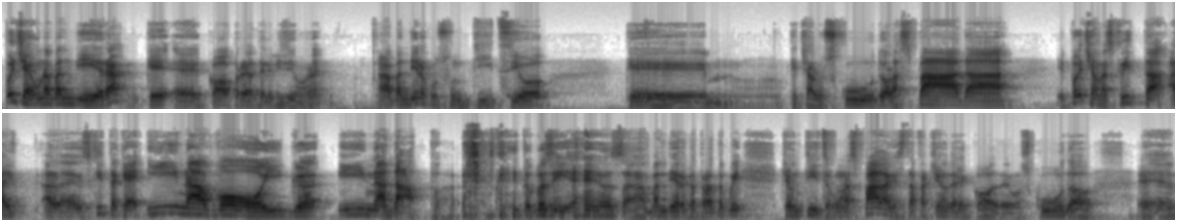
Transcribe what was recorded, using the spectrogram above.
Poi c'è una bandiera che eh, copre la televisione, una bandiera con su un tizio che, che ha lo scudo, la spada, e poi c'è una scritta, al, al, scritta che è Inavoig Inadap. C'è scritto così, eh, non so, una bandiera che ho trovato qui. C'è un tizio con una spada che sta facendo delle cose, uno scudo, eh,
